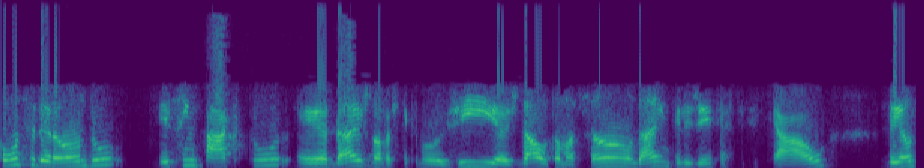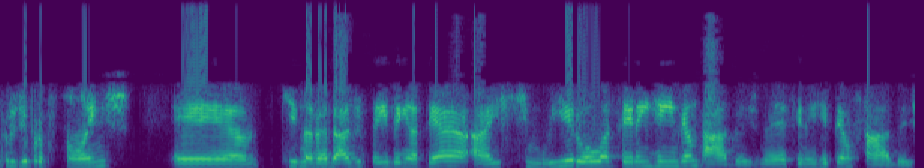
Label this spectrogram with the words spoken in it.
considerando esse impacto é, das novas tecnologias, da automação, da inteligência artificial dentro de profissões é, que, na verdade, tendem até a extinguir ou a serem reinventadas, né, a serem repensadas.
